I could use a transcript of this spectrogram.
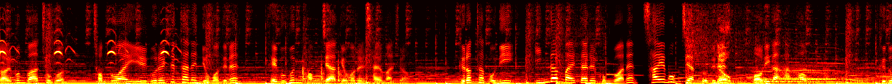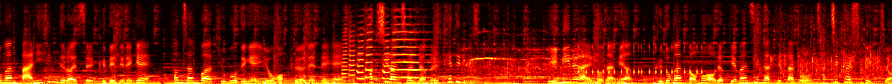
넓음과 좁음, 전부와의 일부를 뜻하는 용어들은 대부분 경제학 용어를 사용하죠. 그렇다 보니 인간 발달을 공부하는 사회복지학도들은 머리가 아파옵니다. 그동안 많이 힘들어했을 그대들에게 현상과 규모 등의 용어 표현에 대해 확실한 설명을 해드리겠습니다. 의미를 알고 나면 그동안 너무 어렵게만 생각했다고 자책할 수도 있죠.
